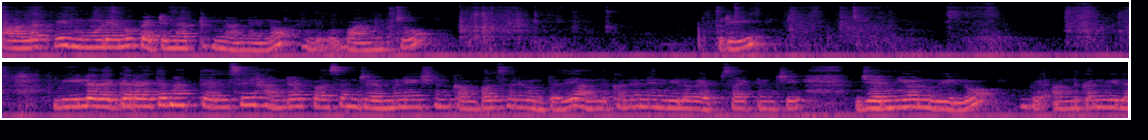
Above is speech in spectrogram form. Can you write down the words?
పాలక్వి మూడేమో పెట్టినట్టున్నాను నేను. ఇది వన్ టూ త్రీ. వీళ్ళ దగ్గర అయితే నాకు తెలిసి హండ్రెడ్ పర్సెంట్ జర్మినేషన్ కంపల్సరీ ఉంటుంది. అందుకనే నేను వీళ్ళ వెబ్సైట్ నుంచి జెన్యున్ వీళ్ళు అందుకని వీళ్ళ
